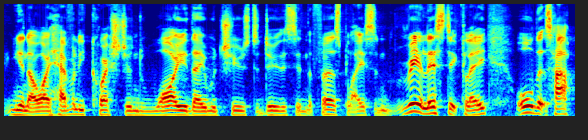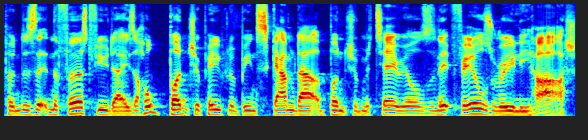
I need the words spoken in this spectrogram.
you know, I heavily questioned why they would choose to do this in the first place. And realistically, all that's happened is that in the first few days, a whole bunch of people have been scammed out a bunch of materials, and it feels really harsh.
